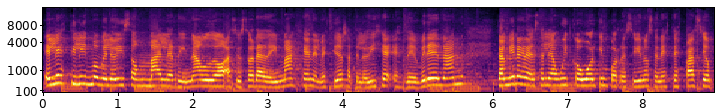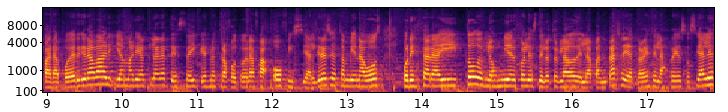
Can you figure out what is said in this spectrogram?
El estilismo me lo hizo Male Rinaudo, asesora de imagen. El vestido, ya te lo dije, es de Brennan. También agradecerle a WIT Coworking por recibirnos en este espacio para poder grabar y a María Clara Tesey, que es nuestra fotógrafa oficial. Gracias también a vos por estar ahí todos los miércoles del otro lado de la pantalla y a través de las redes sociales.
